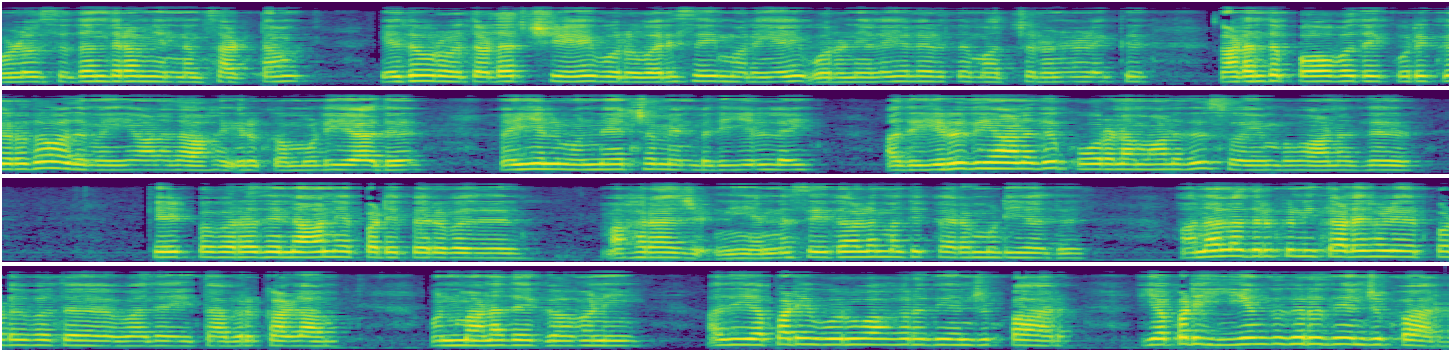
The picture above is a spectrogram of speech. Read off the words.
முழு சுதந்திரம் என்னும் சட்டம் ஏதோ ஒரு தொடர்ச்சியை ஒரு வரிசை முறையை ஒரு நிலையிலிருந்து மற்றொரு நிலைக்கு கடந்து போவதை குறிக்கிறதோ அது மெய்யானதாக இருக்க முடியாது. மெய்யில் முன்னேற்றம் என்பது இல்லை. அது இறுதியானது பூரணமானது சுயம்புவானது. கேட்பவர் அதை நான் எப்படி பெறுவது? மகாராஜ் நீ என்ன செய்தாலும் அதை பெற முடியாது. ஆனால் அதற்கு நீ தடைகள் ஏற்படுவதை தவிர்க்கலாம். உன் மனதை கவனி. அது எப்படி உருவாகிறது என்று பார். எப்படி இயங்குகிறது என்று பார்.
